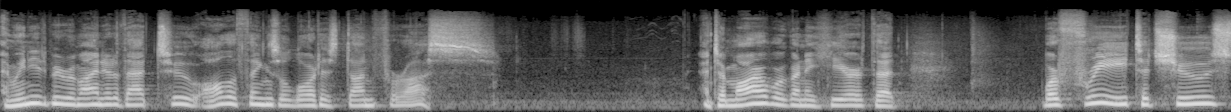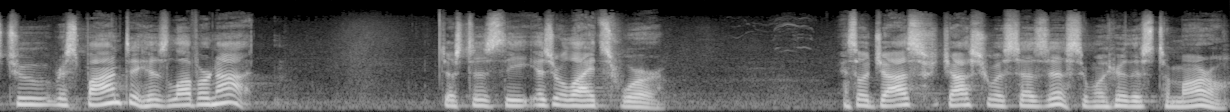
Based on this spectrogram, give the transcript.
And we need to be reminded of that too, all the things the Lord has done for us. And tomorrow we're going to hear that we're free to choose to respond to his love or not, just as the Israelites were. And so Joshua says this, and we'll hear this tomorrow.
